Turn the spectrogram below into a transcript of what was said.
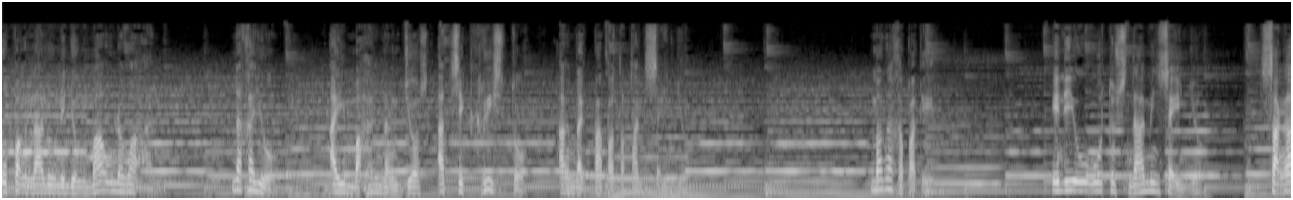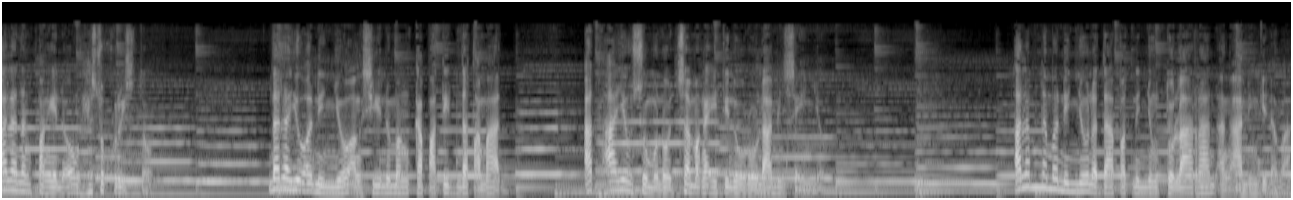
upang lalo ninyong maunawaan na kayo ay mahal ng Diyos at si Kristo ang nagpapatatag sa inyo. Mga kapatid, iniuutos namin sa inyo sa ngalan ng Panginoong Heso Kristo nalayuan ninyo ang sinumang kapatid na tamad at ayaw sumunod sa mga itinuro namin sa inyo. Alam naman ninyo na dapat ninyong tularan ang aming ginawa.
